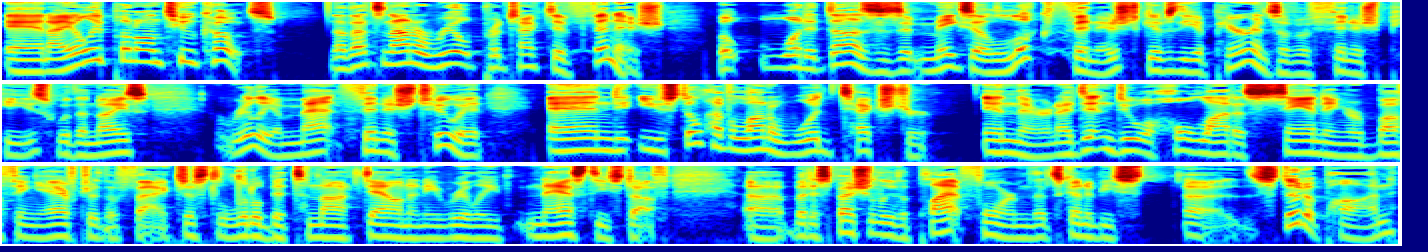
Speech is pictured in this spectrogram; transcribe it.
And I only put on two coats. Now, that's not a real protective finish, but what it does is it makes it look finished, gives the appearance of a finished piece with a nice, really a matte finish to it, and you still have a lot of wood texture in there. And I didn't do a whole lot of sanding or buffing after the fact, just a little bit to knock down any really nasty stuff. Uh, but especially the platform that's going to be uh, stood upon,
